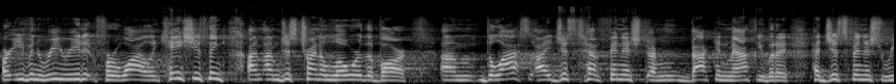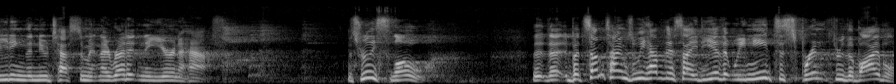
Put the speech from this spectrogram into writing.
or even reread it for a while. In case you think I'm, I'm just trying to lower the bar, um, the last, I just have finished, I'm back in Matthew, but I had just finished reading the New Testament and I read it in a year and a half. It's really slow. But sometimes we have this idea that we need to sprint through the Bible.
